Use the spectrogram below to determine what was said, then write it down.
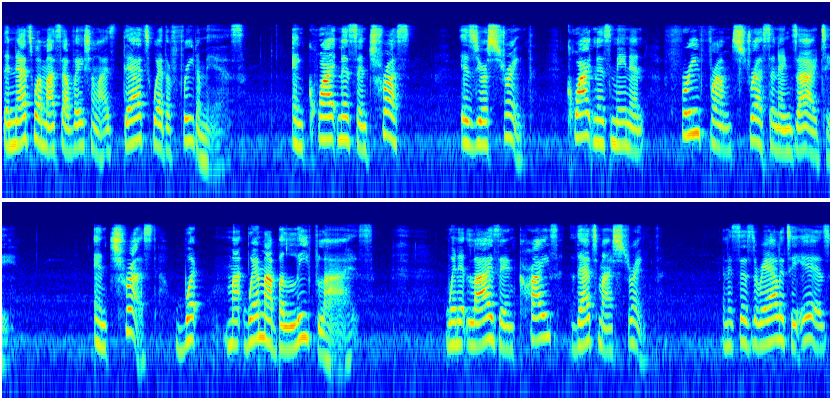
then that's where my salvation lies. That's where the freedom is. And quietness and trust is your strength. Quietness meaning free from stress and anxiety. And trust what my where my belief lies. When it lies in Christ, that's my strength. And it says the reality is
